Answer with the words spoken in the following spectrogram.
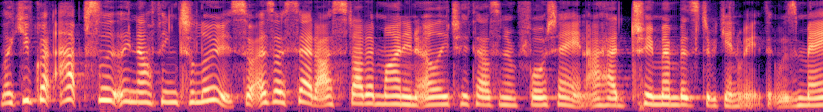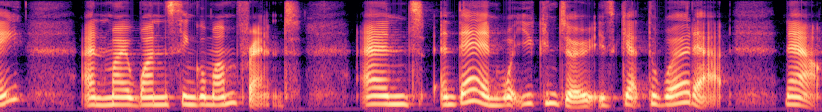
Like you've got absolutely nothing to lose. So as I said, I started mine in early 2014. I had two members to begin with. It was me and my one single mum friend. And and then what you can do is get the word out. Now,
